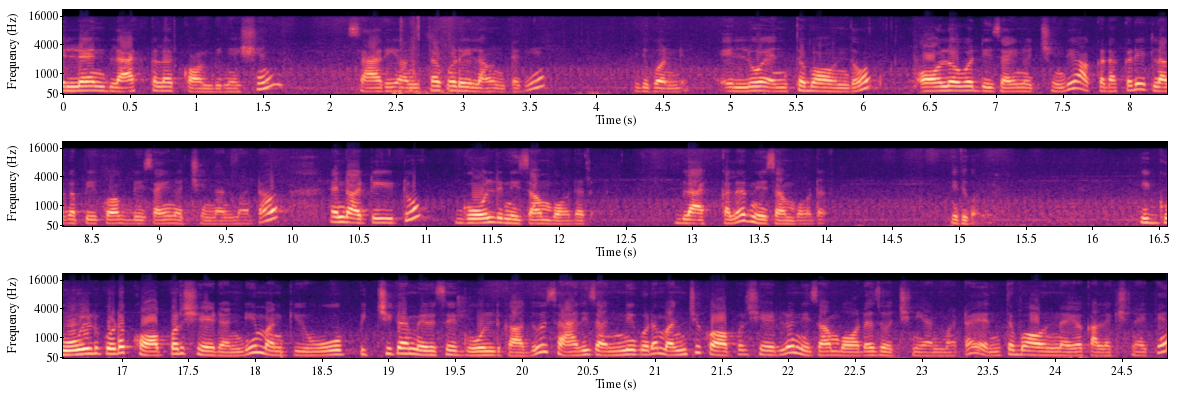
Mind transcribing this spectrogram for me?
Yellow and black colour combination. Sari అంతా కూడా ఇలా ఉంటుంది. ఇదిగోండి. ఎల్లో ఎంత బాగుందో. ఆల్ ఓవర్ డిజైన్ వచ్చింది. అక్కడక్కడ ఇట్లాగ పీకాక్ డిజైన్ వచ్చింది అనమాట అండ్ అటు ఇటు gold Nizam border black colour Nizam border ఇదిగోండి. ఈ గోల్డ్ కూడా కాపర్ షేడ్ అండి. మనకి ఓ పిచ్చిగా మెరిసే గోల్డ్ కాదు. శారీస్ అన్నీ కూడా మంచి కాపర్ షేడ్లో నిజాం బార్డర్స్ వచ్చినాయి అనమాట ఎంత బాగున్నాయో కలెక్షన్ అయితే.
